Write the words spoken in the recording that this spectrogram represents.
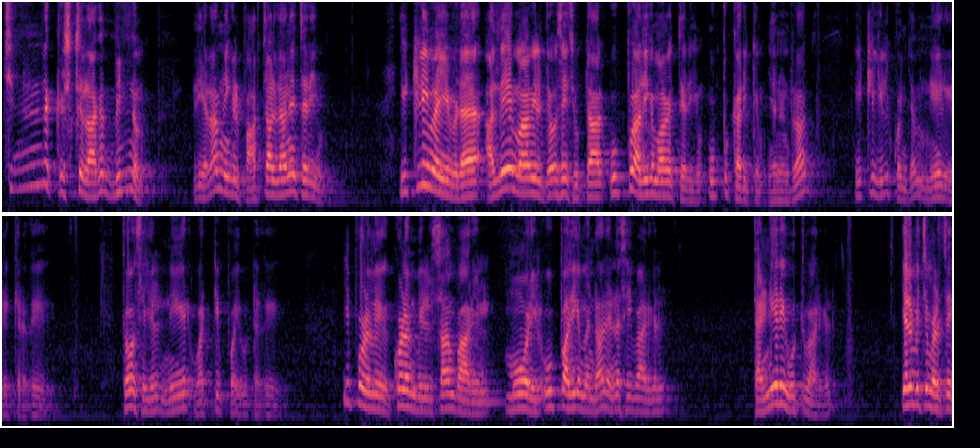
சின்ன கிறிஸ்டலாக மின்னும். இதையெல்லாம் நீங்கள் பார்த்தால் தானே தெரியும். இட்லி மையை விட அதே மாவில் தோசை சுட்டால் உப்பு அதிகமாக தெரியும் உப்பு கரிக்கும். ஏனென்றால் இட்லியில் கொஞ்சம் நீர் இருக்கிறது. தோசையில் நீர் வற்றி போய்விட்டது. இப்பொழுது குழம்பில் சாம்பாரில் மோரில் உப்பு அதிகம் என்றால் என்ன செய்வார்கள்? தண்ணீரை ஊற்றுவார்கள். எலுமிச்சம்பழத்தை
